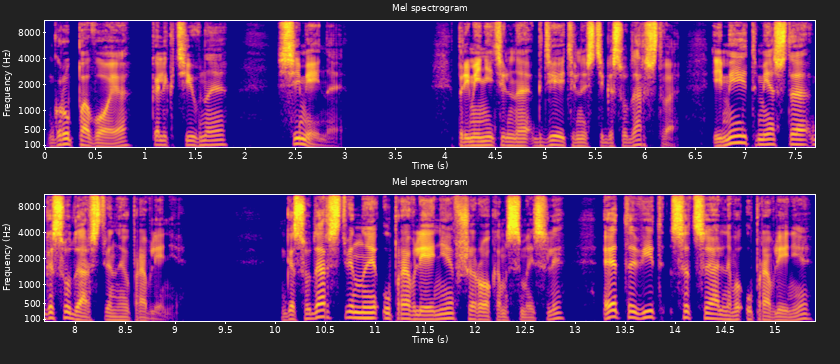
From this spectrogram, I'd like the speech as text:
групповое, коллективное, семейное. Применительно к деятельности государства имеет место государственное управление. Государственное управление в широком смысле — это вид социального управления,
